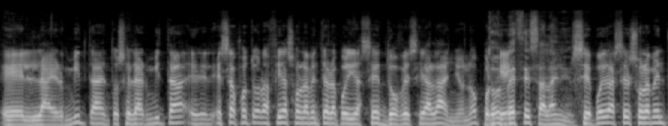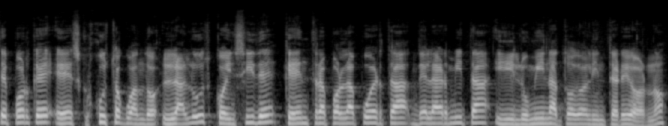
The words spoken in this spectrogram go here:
eh, la ermita. Entonces, la ermita, esa fotografía solamente la podía hacer dos veces al año, ¿no? Porque dos veces al año. Se puede hacer solamente porque es justo cuando la luz coincide que entra por la puerta de la ermita y ilumina todo el interior, ¿no?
